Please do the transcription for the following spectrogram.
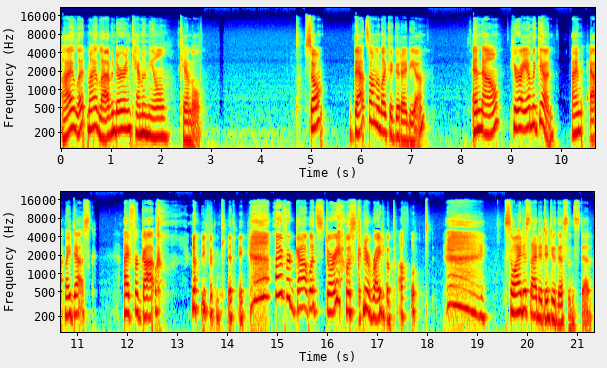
I lit my lavender and chamomile candle so that sounded like a good idea. And now here I am again. I'm at my desk. I forgot, not even kidding. I forgot what story I was going to write about. So I decided to do this instead.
